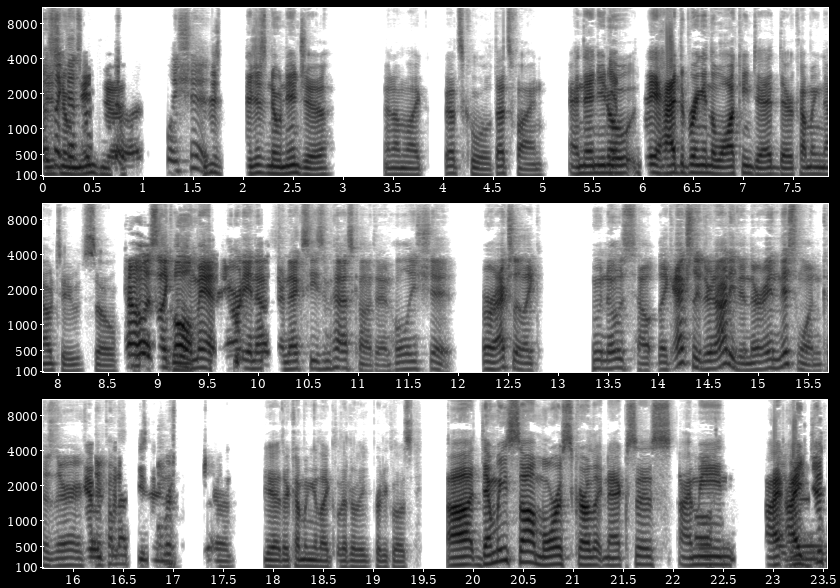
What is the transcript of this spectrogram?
Was there's like, ninja. Holy shit. They just, they just know Ninja. And I'm like, that's cool. That's fine. And then, you know, they had to bring in The Walking Dead. They're coming now too. So I was like, oh man, they already announced their next season pass content. Holy shit! Or actually, like, who knows how? Like, actually, they're not even. They're in this one because they're they're coming out. season. Yeah, yeah, they're coming in like literally pretty close. Uh, then we saw more Scarlet Nexus. I mean, I, I just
